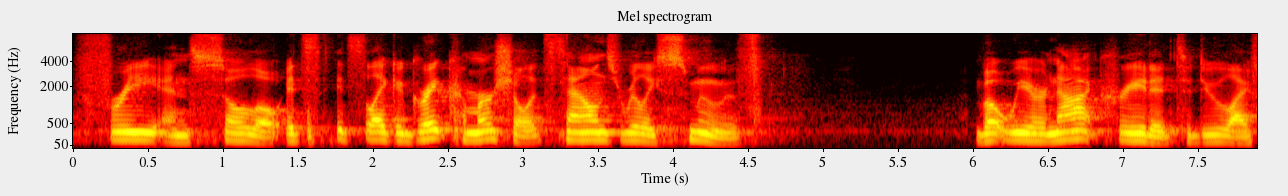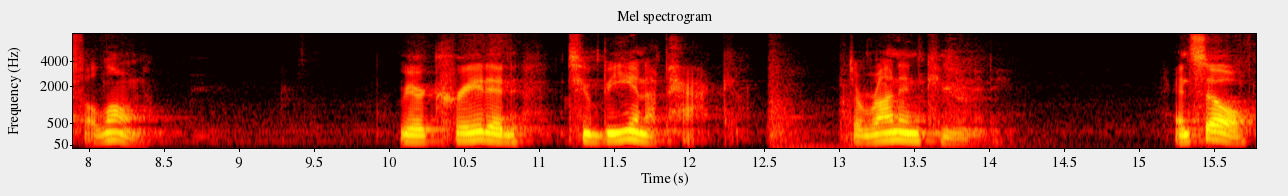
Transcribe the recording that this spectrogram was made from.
free and solo. It's, it's like a great commercial, it sounds really smooth. But we are not created to do life alone. We are created to be in a pack, to run in community. And so,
